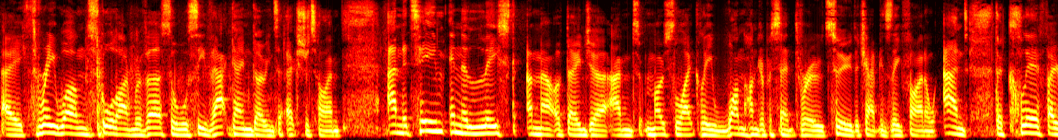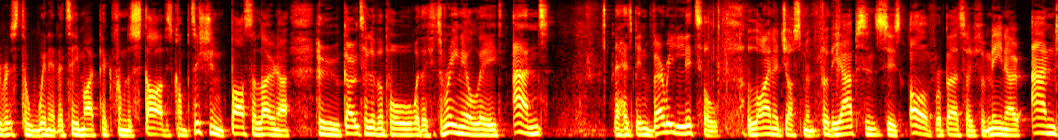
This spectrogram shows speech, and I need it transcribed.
A 3 1 scoreline reversal will see that game go into extra time. And the team in the least amount of danger and most likely 100% through to the Champions League final and the clear favourites to win it, the team I picked from the start of this competition, Barcelona who go to Liverpool with a 3 0 lead and there has been very little line adjustment for the absences of Roberto Firmino and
